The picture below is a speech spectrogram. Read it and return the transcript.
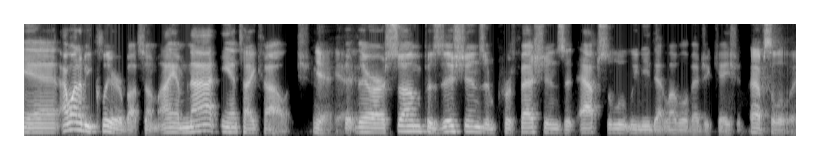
And I want to be clear about something. I am not anti-college. Yeah, yeah, yeah. There are some positions and professions that absolutely need that level of education. Absolutely.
